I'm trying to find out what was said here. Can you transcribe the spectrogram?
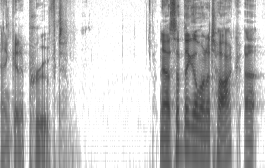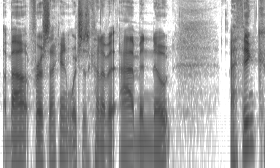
and get approved. Now, something I want to talk uh, about for a second, which is kind of an admin note, I think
